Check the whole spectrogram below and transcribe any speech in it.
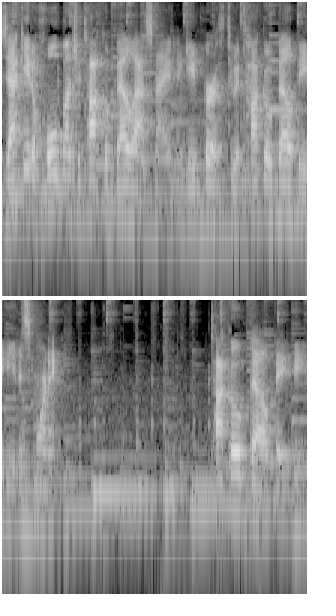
Zach ate a whole bunch of Taco Bell last night and gave birth to a Taco Bell baby this morning. Taco Bell baby.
